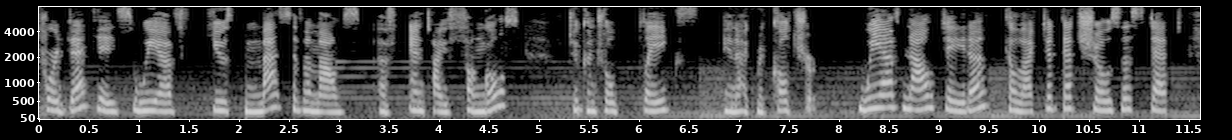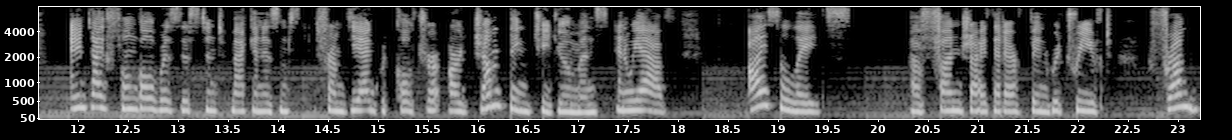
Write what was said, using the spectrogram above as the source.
for decades we have used massive amounts of antifungals to control plagues in agriculture. We have now data collected that shows us that antifungal resistant mechanisms from the agriculture are jumping to humans, and we have isolates of fungi that have been retrieved from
